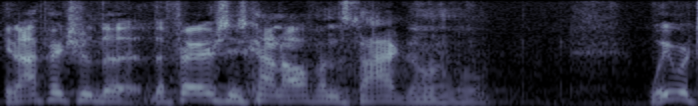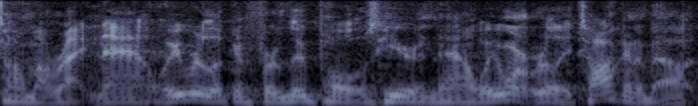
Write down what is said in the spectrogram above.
You know, I picture the the Pharisees kind of off on the side going, well. We were talking about right now. We were looking for loopholes here and now. We weren't really talking about,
